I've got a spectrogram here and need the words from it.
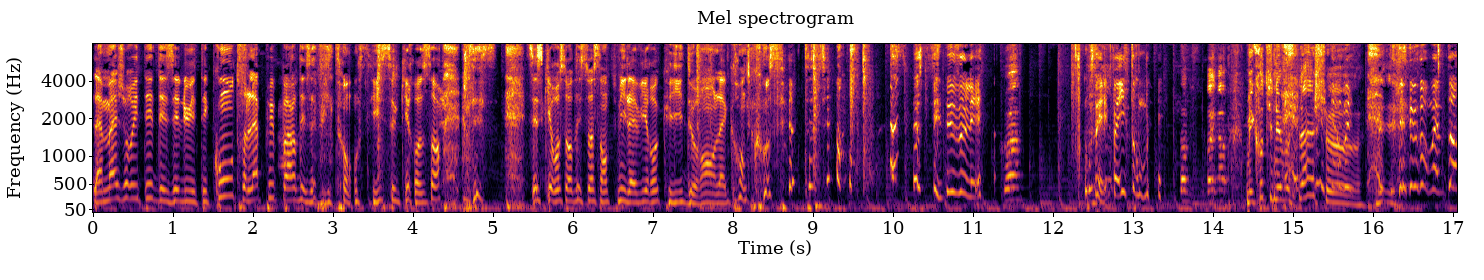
La majorité des élus étaient contre, la plupart des habitants aussi. Ce qui ressort, c'est ce qui ressort des 60 000 avis recueillis durant la grande concertation. Je suis désolée. Quoi? Vous avez failli tomber. Non, mais c'est pas grave. Mais continuez votre flash. euh, mais en même temps,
